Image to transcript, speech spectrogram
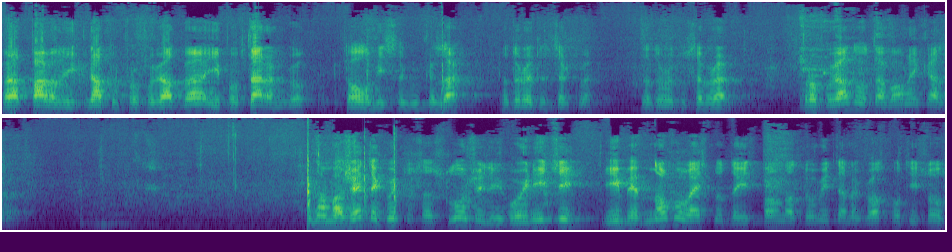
брат Павел Игнатов проповядва и повтарям го, толу ми се го казах, на другата църква, на другото събрание. Проповядва от Амона и казва, на мъжете, които са служили войници, им е много лесно да изпълнат думите на Господ Исус.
